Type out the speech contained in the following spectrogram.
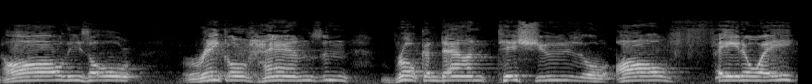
All these old wrinkled hands and broken down tissues will all fade away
